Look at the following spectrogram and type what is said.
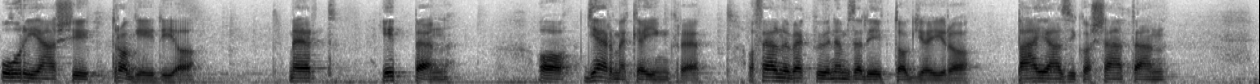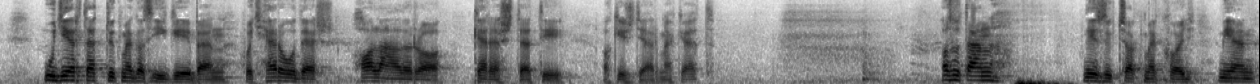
óriási tragédia. Mert éppen a gyermekeinkre, a felnövekvő nemzedék tagjaira pályázik a sátán. Úgy értettük meg az ígében, hogy Heródes halálra keresteti a kisgyermeket. Azután nézzük csak meg, hogy milyen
